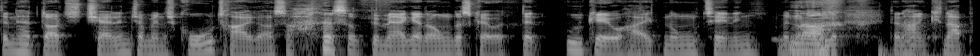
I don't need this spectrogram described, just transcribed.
den her Dodge Challenger med en skruetrækker, og så, så bemærker jeg, at der er nogen, der skrev, at den udgave har ikke nogen tænding Nå. nøgle. Den har en knap.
